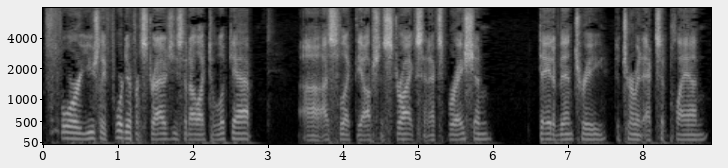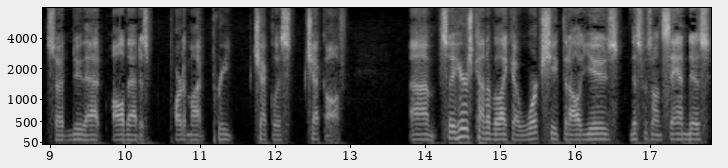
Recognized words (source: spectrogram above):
four, usually four different strategies that I like to look at. Uh, I select the option strikes and expiration date of entry, determine exit plan. So I do that. All that is part of my pre-checklist checkoff. Um, so here's kind of like a worksheet that I'll use. This was on SanDisk.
